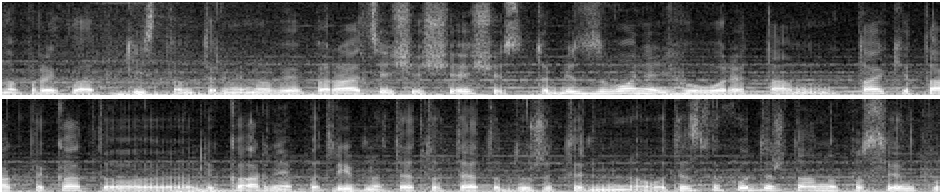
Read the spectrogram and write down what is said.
наприклад, якісь там термінові операції чи ще щось, тобі дзвонять, говорять, там так і так, така то лікарня потрібна, те-то, те-то дуже терміново. Ти знаходиш дану посилку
